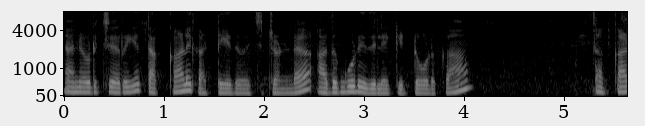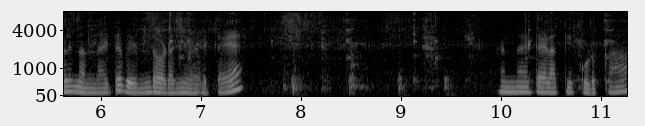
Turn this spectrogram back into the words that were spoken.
ഞാൻ ഒരു ചെറിയ തക്കാളി കട്ട് ചെയ്ത് വെച്ചിട്ടുണ്ട്. അതും കൂടി ഇതിലേക്ക് ഇട്ട് കൊടുക്കാം. തക്കാളി നന്നായിട്ട് വെന്തുടഞ്ഞ് വരട്ടെ. നന്നായിട്ട് ഇളക്കി കൊടുക്കാം.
